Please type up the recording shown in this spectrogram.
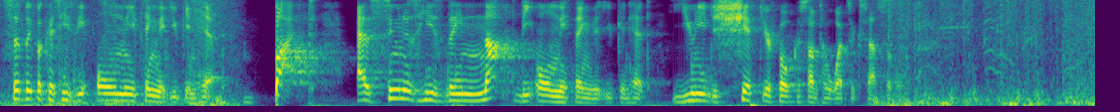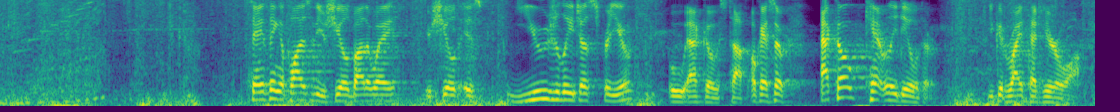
simply because he's the only thing that you can hit. But as soon as he's the not the only thing that you can hit, you need to shift your focus onto what's accessible. Same thing applies with your shield, by the way. Your shield is usually just for you. Ooh, Echo is tough. Okay, so Echo, can't really deal with her. You could write that hero off.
